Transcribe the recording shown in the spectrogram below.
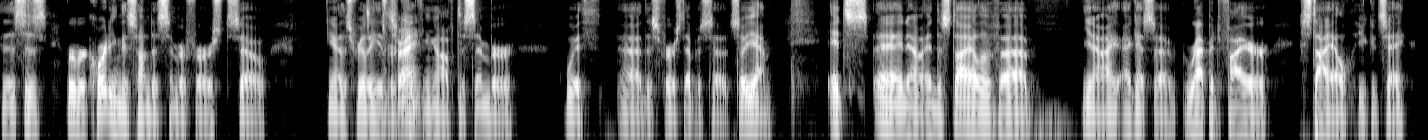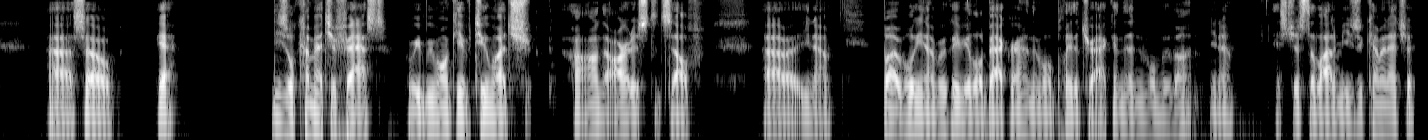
And this is we're recording this on December 1st, so you know, this really is That's we're right. kicking off December with uh, this first episode. So yeah, it's uh, you know in the style of uh, you know I, I guess a rapid fire style you could say. Uh, so yeah, these will come at you fast. We we won't give too much on the artist itself, uh, you know, but we'll you know we'll give you a little background and then we'll play the track and then we'll move on. You know, it's just a lot of music coming at you,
